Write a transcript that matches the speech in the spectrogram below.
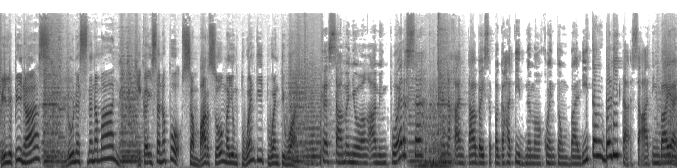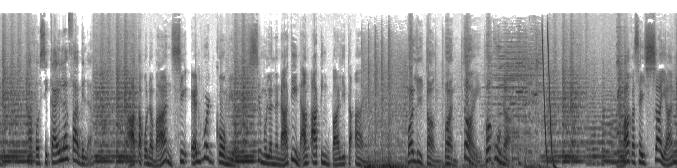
Pilipinas, lunes na naman. Ika-isa na po sa Marso ngayong 2021. Kasama nyo ang aming puwersa na nakaantabay sa paghahatid ng mga kwentong balitang balita sa ating bayan. Ako si Kyla Fabila. At ako naman, si Edward Comyo. Simulan na natin ang ating balitaan. Balitang Bantay Bakuna Makasaysayan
